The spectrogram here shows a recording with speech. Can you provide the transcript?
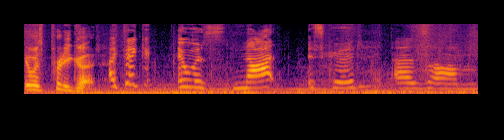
it was pretty good. I think it was not as good as um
